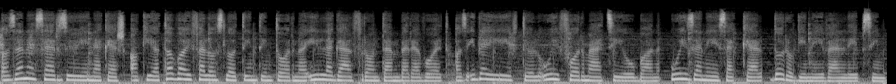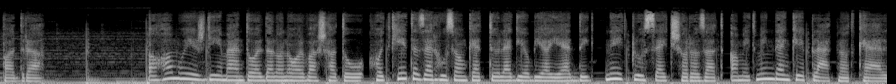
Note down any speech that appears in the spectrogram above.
A zeneszerző énekes, aki a tavaly feloszlott Tintin torna illegál frontembere volt, az idei évtől új formációban, új zenészekkel, Dorogi néven lép színpadra. A Hamu és Gyémánt oldalon olvasható, hogy 2022 legjobbjai eddig, 4 plusz 1 sorozat, amit mindenképp látnod kell.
